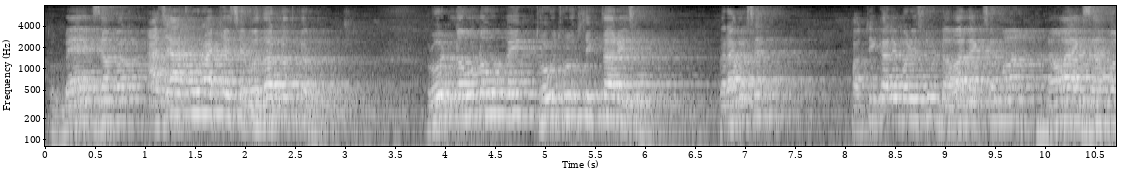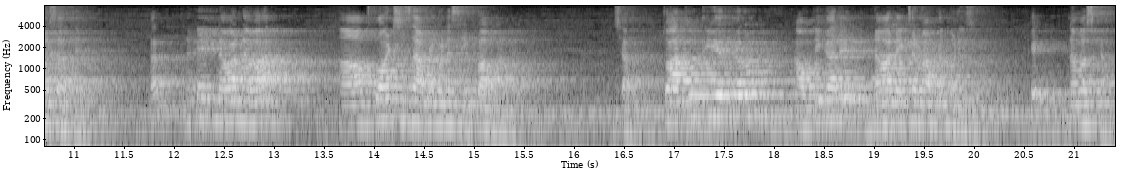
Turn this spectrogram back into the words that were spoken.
તો બે એક્ઝામ્પલ આજે આટલું રાખીએ છીએ, વધારે નથી કરવું. રોજ નવું નવું કંઈક થોડું થોડું શીખતા રહીશું. બરાબર છે? આવતીકાલે મળીશું નવા લેક્ચરમાં નવા એક્ઝામ્પલ સાથે. અને કંઈક નવા નવા પોઈન્ટ્સ હશે આપણે માટે શીખવા માટે. ચાલો, તો આટલું ક્લિયર કરો. આવતીકાલે નવા લેક્ચરમાં આપણે મળીશું. ઓકે નમસ્કાર.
